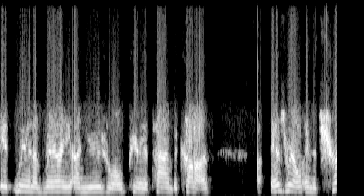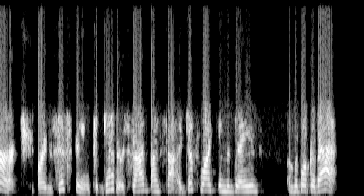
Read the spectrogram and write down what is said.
it, we're in a very unusual period of time because uh, Israel and the church are existing together side by side, just like in the days of the book of Acts.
